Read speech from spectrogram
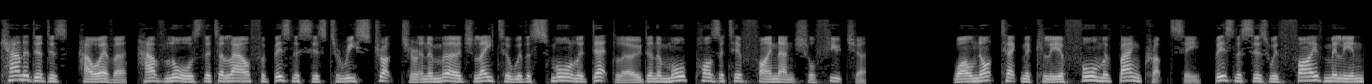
Canada does, however, have laws that allow for businesses to restructure and emerge later with a smaller debt load and a more positive financial future. While not technically a form of bankruptcy, businesses with $5 million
